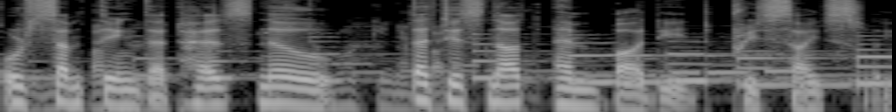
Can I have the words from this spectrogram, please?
or something that has no, that is not embodied precisely.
